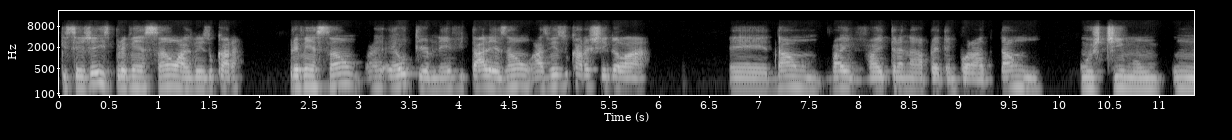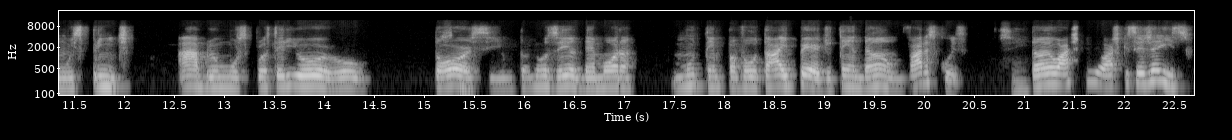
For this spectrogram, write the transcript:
que seja isso, prevenção, às vezes o cara, prevenção é, é o termo, né? Evitar lesão, às vezes o cara chega lá é, dá um, vai, vai treinar a pré-temporada, dá um, um estímulo, um, um sprint, abre o músculo posterior ou torce Sim. o tornozelo, demora muito tempo para voltar e perde o tendão, várias coisas. Sim. Então eu acho que eu acho que seja isso.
